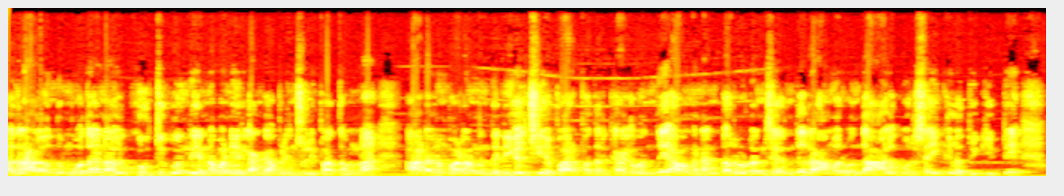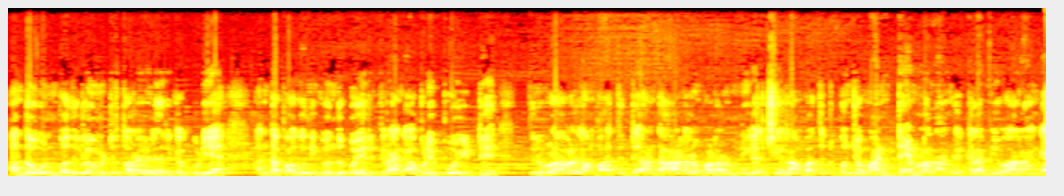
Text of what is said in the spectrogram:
அதனால் வந்து முதல் நாள் கூத்துக்கு வந்து என்ன பண்ணியிருக்காங்க அப்படின்னு சொல்லி பார்த்தோம்னா ஆடலும் பாடலும் இந்த நிகழ்ச்சியை பார்ப்பதற்காக வந்து அவங்க நண்பருடன் சேர்ந்து ராமர் வந்து ஆளுக்கு ஒரு சைக்கிளை தூக்கிட்டு அந்த ஒன்பது கிலோமீட்டர் தொலைவில் இருக்கக்கூடிய அந்த பகுதிக்கு வந்து போயிருக்கிறாங்க. அப்படி போயிட்டு திருவிழாவெல்லாம் பார்த்துட்டு அந்த ஆடலும் பாடலும் நிகழ்ச்சியெல்லாம் பார்த்துட்டு கொஞ்சம் மண் டைமில் தாங்க கிளம்பி வராங்க.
